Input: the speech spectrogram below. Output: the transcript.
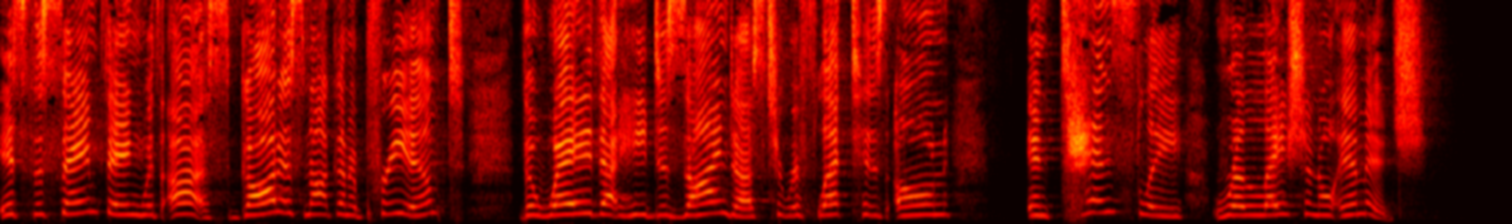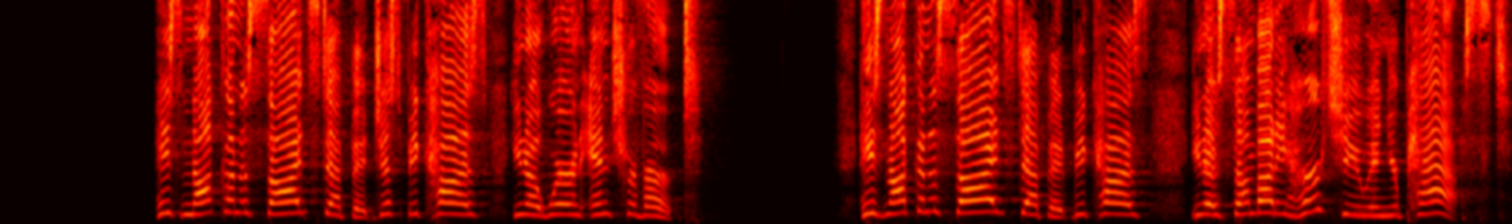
It's the same thing with us. God is not going to preempt the way that He designed us to reflect His own intensely relational image. He's not going to sidestep it just because, you know, we're an introvert. He's not going to sidestep it because, you know, somebody hurt you in your past.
